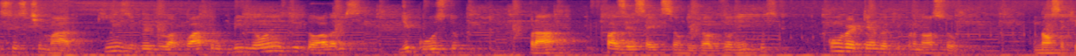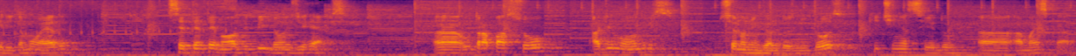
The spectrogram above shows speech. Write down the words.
isso estimado, 15,4 bilhões de dólares de custo para fazer essa edição dos Jogos Olímpicos, convertendo aqui para nosso nossa querida moeda, 79 bilhões de reais. Ah, ultrapassou a de Londres, se eu não me engano, 2012, que tinha sido a, a mais cara.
